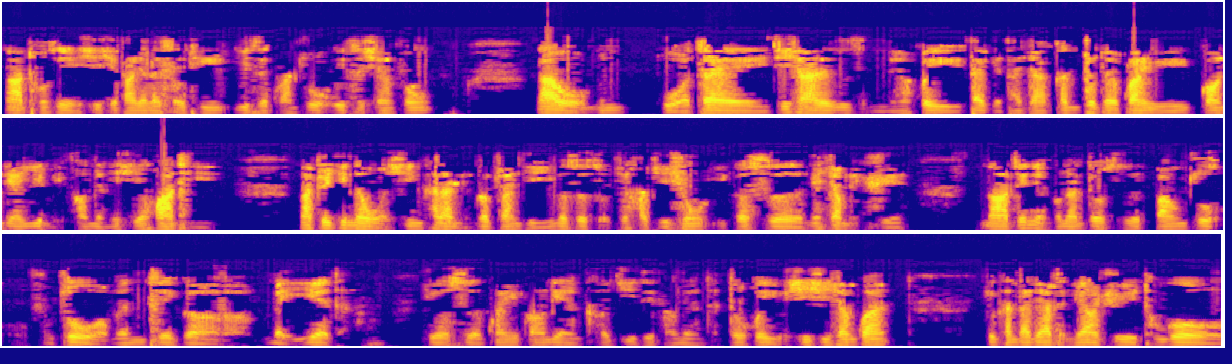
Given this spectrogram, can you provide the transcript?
那同时也谢谢大家的收听，一直关注未知先锋。那我们我在接下来的日子里面会带给大家更多的关于光电医美方面的一些话题。那最近呢，我新开了两个专辑，一个是手机号吉凶，一个是面向美学。那这两个呢，都是帮助辅助我们这个美业的，就是关于光电科技这方面的，都会有息息相关。就看大家怎么样去通过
